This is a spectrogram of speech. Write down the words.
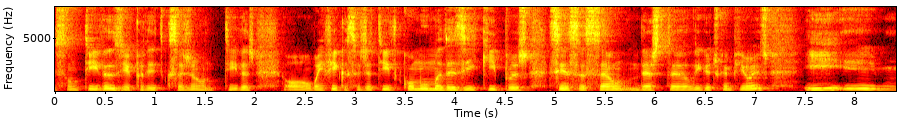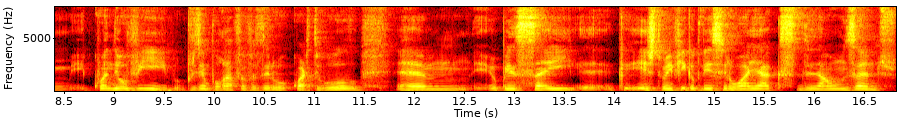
são tidas, e acredito que sejam tidas, ou o Benfica seja tido como uma das equipas sensação desta Liga dos Campeões. E, e quando eu vi, por exemplo, o Rafa fazer o quarto golo, um, ehm, eu pensei eh, que este Benfica podia ser o Ajax de há uns anos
